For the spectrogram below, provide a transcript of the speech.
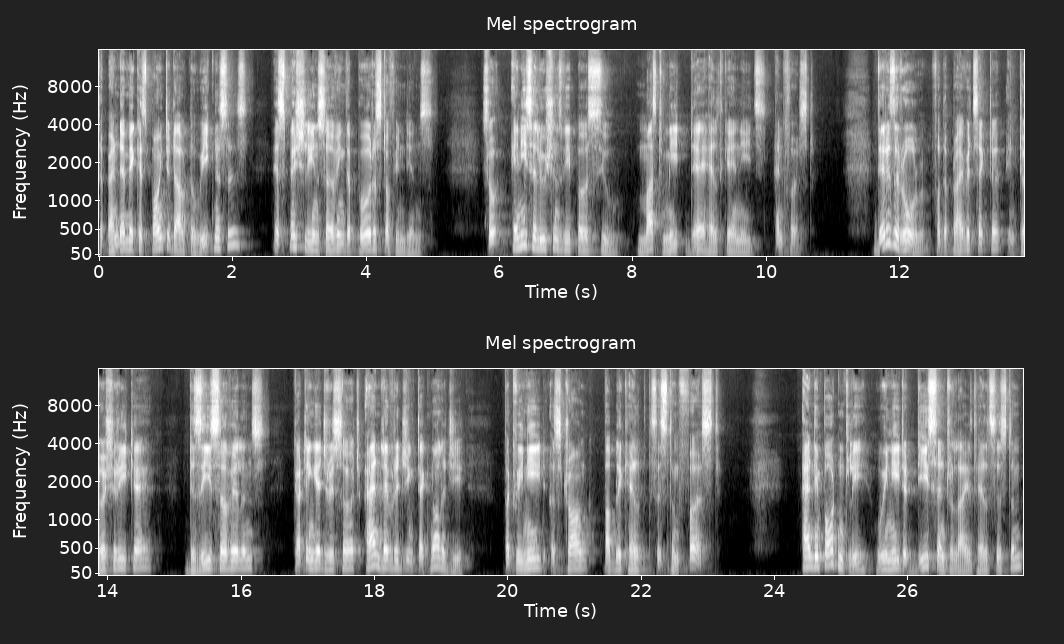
The pandemic has pointed out the weaknesses, especially in serving the poorest of Indians. So, any solutions we pursue must meet their healthcare needs and first. There is a role for the private sector in tertiary care, disease surveillance, cutting edge research, and leveraging technology, but we need a strong public health system first. And importantly, we need a decentralized health system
